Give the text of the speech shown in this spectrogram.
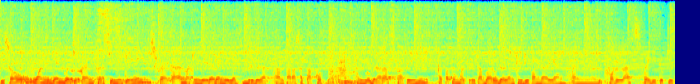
sih. So once again gue ciptain versi mid ini supaya kalian makin beda dan bebas bergerak tanpa rasa takut. Dan gue berharap sepatu ini dapat membuat cerita baru dalam kehidupan kalian. And for the last, ready to kick.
